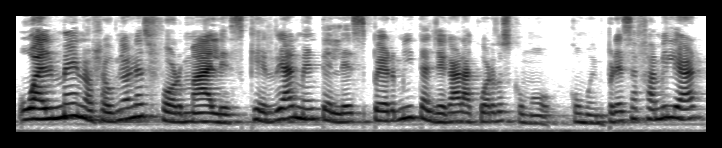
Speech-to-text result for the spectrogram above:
o al menos reuniones formales que realmente les permita llegar a acuerdos como, como empresa familiar,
